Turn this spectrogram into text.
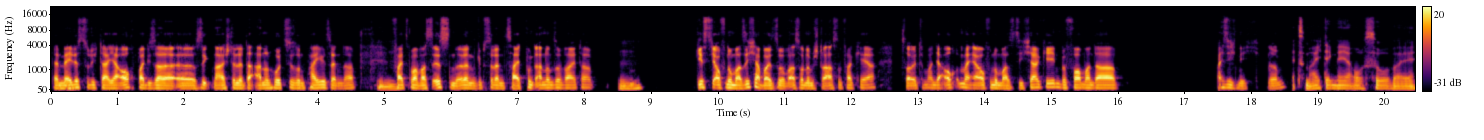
dann meldest du dich da ja auch bei dieser äh, Signalstelle da an und holst dir so einen Peilsender. Mhm. Falls mal was ist, ne, dann gibst du deinen Zeitpunkt an und so weiter. Mhm. Gehst ja auf Nummer sicher bei sowas und im Straßenverkehr sollte man ja auch immer eher auf Nummer sicher gehen, bevor man da Weiß ich nicht. Ne? Jetzt mal, ich denke mir ja auch so, weil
